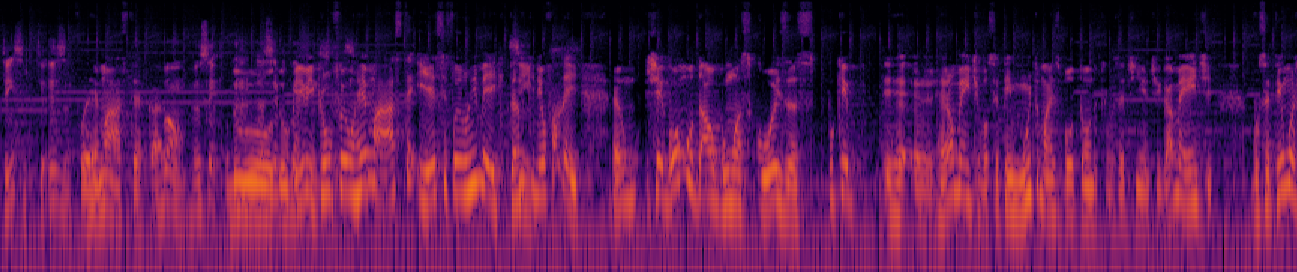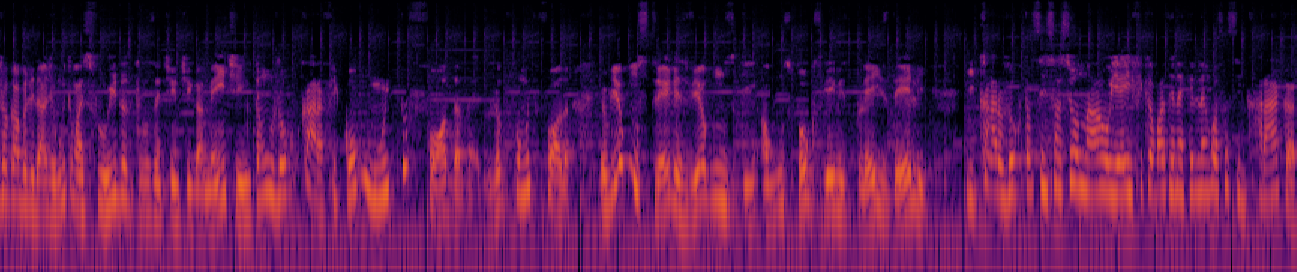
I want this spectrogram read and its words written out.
Tem certeza? Foi remaster, cara. Bom, eu sei. Do, eu do GameCube foi um remaster e esse foi um remake, tanto sim. que nem eu falei. É chegou a mudar algumas coisas, porque é, realmente você tem muito mais botão do que você tinha antigamente. Você tem uma jogabilidade muito mais fluida do que você tinha antigamente. Então o jogo, cara, ficou muito foda, velho. O jogo ficou muito foda. Eu vi alguns trailers, vi alguns, alguns poucos gameplays dele. E, cara, o jogo tá sensacional. E aí fica batendo aquele negócio assim, caraca,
